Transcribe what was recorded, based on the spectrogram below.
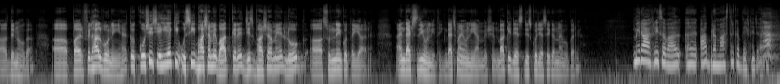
uh, दिन होगा। पर फ़िलहाल वो नहीं है। तो कोशिश यही है कि उसी भाषा में बात करें जिस भाषा में लोग सुनने को तैयार हैं। And that's the only thing that's my only ambition बाकी जैस, जिसको जैसे करना है वो करे। मेरा आखिरी सवाल आप ब्रह्मास्त्र कब देखने जा रहे हैं?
